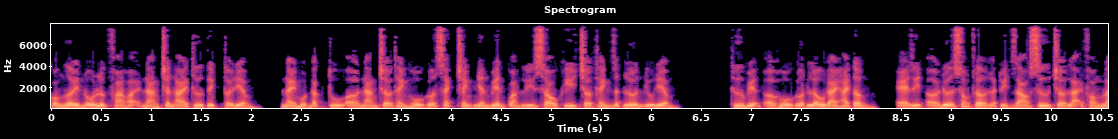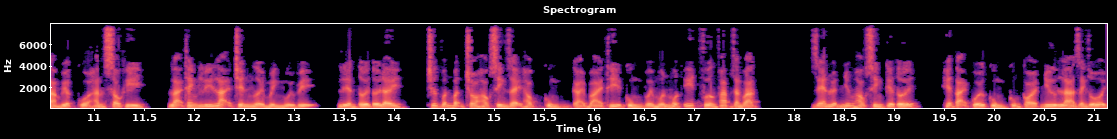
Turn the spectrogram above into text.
có người nỗ lực phá hoại nàng chân ái thư tịch thời điểm, này một đặc thù ở nàng trở thành hồ gợt sách tranh nhân viên quản lý sau khi trở thành rất lớn ưu điểm. Thư viện ở hồ gợt lâu đài hai tầng ezit ở đưa xong thờ là tuyệt giáo sư trở lại phòng làm việc của hắn sau khi, lại thanh lý lại trên người mình mùi vị, liền tới tới đây, trước vẫn bận cho học sinh dạy học cùng cải bài thi cùng với muốn một ít phương pháp giàn vặt. Gian luyện những học sinh kia tới, hiện tại cuối cùng cũng coi như là rảnh rỗi,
